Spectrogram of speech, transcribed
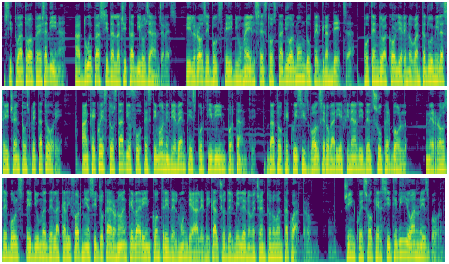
Situato a Pasadena, a due passi dalla città di Los Angeles, il Rose Bowl Stadium è il sesto stadio al mondo per grandezza, potendo accogliere 92.600 spettatori. Anche questo stadio fu testimone di eventi sportivi importanti, dato che qui si svolsero varie finali del Super Bowl, nel Rose Bowl Stadium della California si giocarono anche vari incontri del Mondiale di calcio del 1994. 5 Soccer City di Johannesburg.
